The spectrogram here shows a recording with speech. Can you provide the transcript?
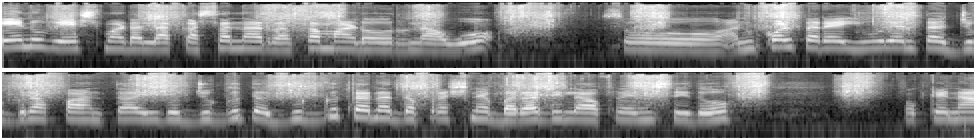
ಏನು ವೇಸ್ಟ್ ಮಾಡಲ್ಲ ಕಸನ ರಸ ಮಾಡೋರು ನಾವು. ಸೊ ಅಂದ್ಕೊಳ್ತಾರೆ ಇವರೆಂತ ಜುಗ್ರಪ್ಪ ಅಂತ ಇದು ಜುಗ್ಗುತ ಜುಗ್ಗುತನದ ಪ್ರಶ್ನೆ ಬರೋದಿಲ್ಲ ಫ್ರೆಂಡ್ಸ್ ಇದು. ಓಕೆನಾ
